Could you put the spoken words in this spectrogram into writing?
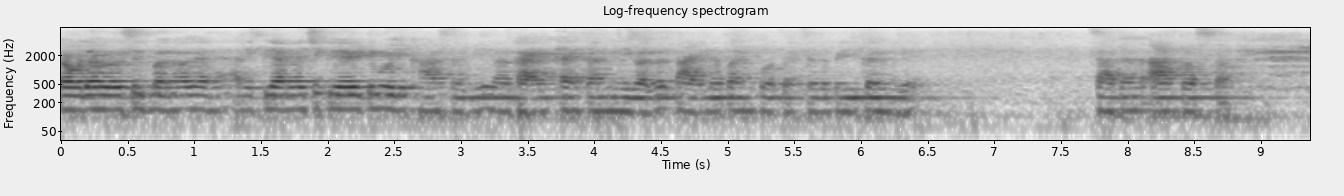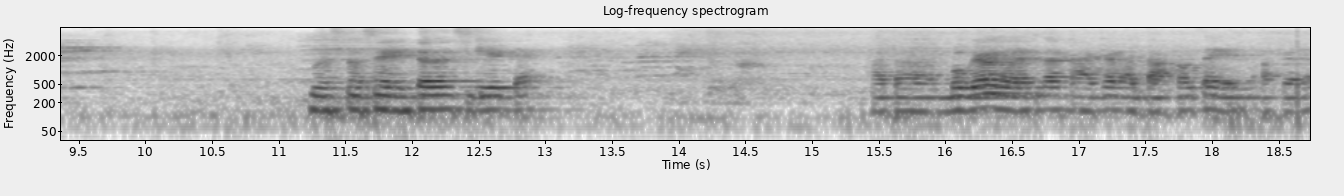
एवढं व्यवस्थित बनवलं नाही आणि कॅमेराची क्लिअरिटी बोलली खास हवी काय काय निघालं निघालो ताईला पण पोचायचं तर मेडिकलमध्ये साधारण आठ वाजता. मस्त असं एंट्रन्स गेट आहे. आता बघूया घरातला काय काय दाखवता येईल आपल्याला.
